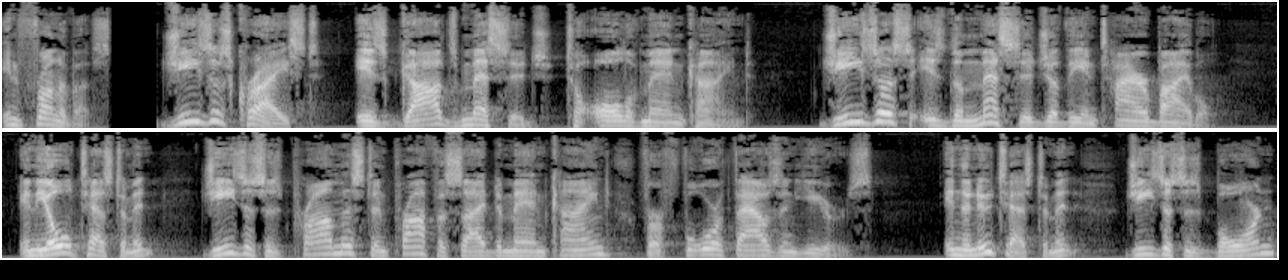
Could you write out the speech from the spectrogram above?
in front of us. Jesus Christ is God's message to all of mankind. Jesus is the message of the entire Bible. In the Old Testament, Jesus is promised and prophesied to mankind for 4,000 years. In the New Testament, Jesus is born,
